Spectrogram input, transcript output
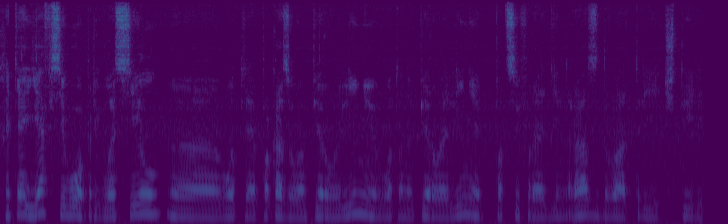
Э, хотя я всего пригласил, э, вот я показываю вам первую линию, вот она первая линия по цифре 1. Раз, два, три, четыре,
